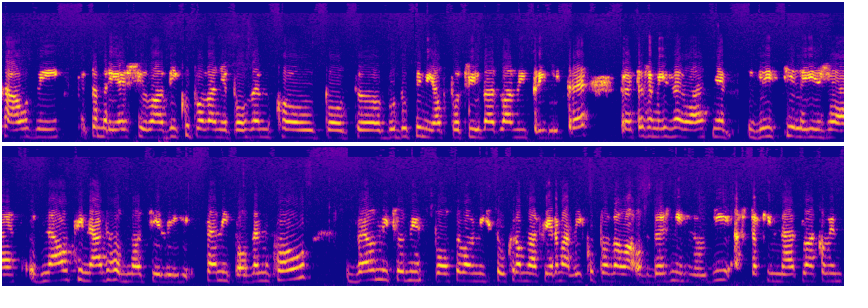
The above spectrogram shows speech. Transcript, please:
kauzy, keď som riešila vykupovanie pozemkov pod eh, budúcimi odpočívadlami pri Nitre, pretože my sme vlastne zistili, že znalci nadhodnotili ceny pozemkov veľmi čudným spôsobom ich súkromná firma vykupovala od bežných ľudí až takým nátlakovým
